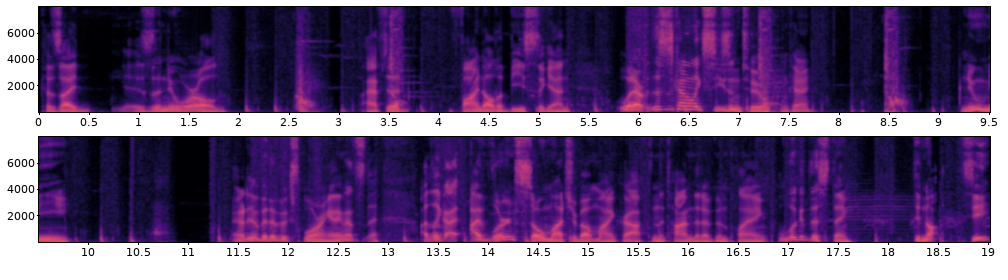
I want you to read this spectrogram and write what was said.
Because I... is a new world. I have to find all the beasts again. Whatever. This is kind of like season two, okay? New me. I gotta do a bit of exploring. I think that's... I, like, I, I've learned so much about Minecraft in the time that I've been playing. Look at this thing. Did not... See?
